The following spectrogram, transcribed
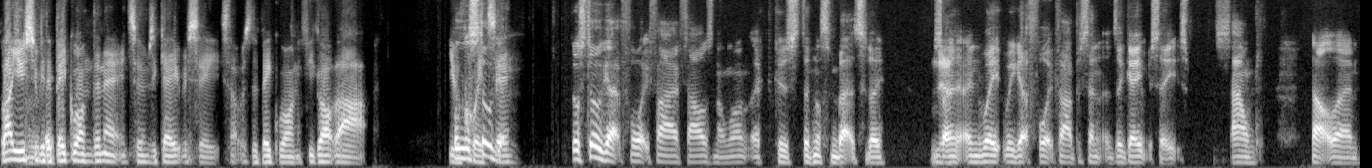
That used to be the big one, didn't it? In terms of gate receipts, that was the big one. If you got that, you Well, were they'll still quitting. They'll still get 45,000 on, won't they? Because there's nothing better to do. So, and we we get 45 percent of the gate receipts. Sound. That'll um.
